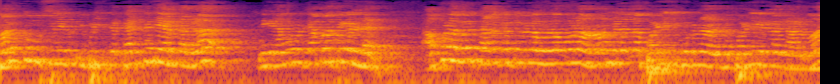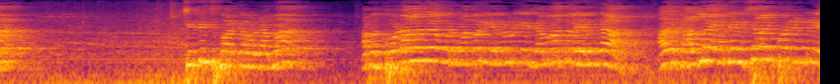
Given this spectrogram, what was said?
மறுக்கும் முஸ்லீம். இப்படி தனித்தனியா இருந்தாங்களா நீங்க நம்மளோட ஜமாத்துகள்ல. அவ்வளவு பேர் தலைக்கட்டுகளில் உள்ளவங்களும் ஆண்கள் எல்லாம் பள்ளிக்கு கொடுனா அந்த பள்ளி தான் காணுமா? சிந்திச்சு பார்க்க வேண்டாமா? அப்ப தொடாத ஒரு நபர் என்னுடைய ஜமாத்துல இருந்தா அதற்கு அல்ல என்னை விசாரிப்பார் என்று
